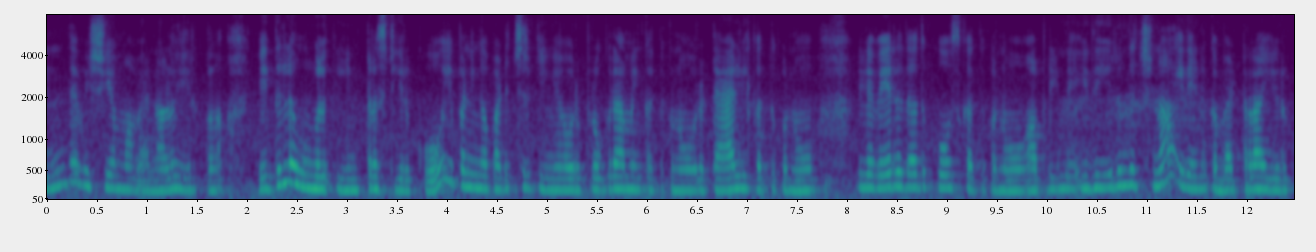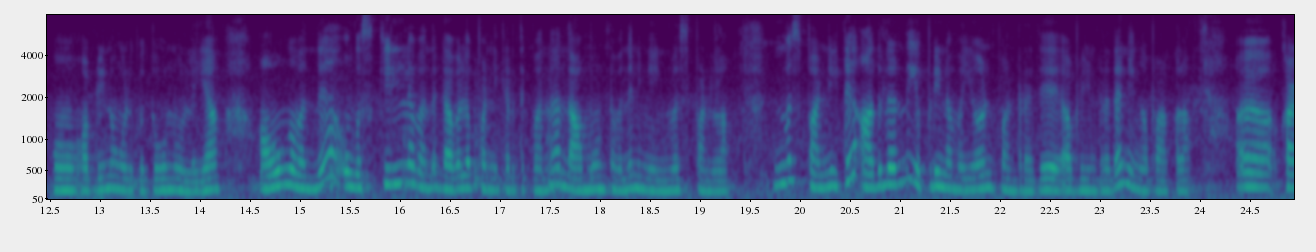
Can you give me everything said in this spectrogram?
எந்த விஷயமா வேணாலும் இருக்கலாம். எதில் உங்களுக்கு இன்ட்ரெஸ்ட் இருக்கோ இப்போ நீங்கள் படிச்சிருக்கீங்க ஒரு ப்ரோக்ராமிங் கற்றுக்கணும் ஒரு டேலி கற்றுக்கணும் இல்லை வேறு ஏதாவது கோர்ஸ் கற்றுக்கணும் அப்படின்னு இது இருந்துச்சுன்னா இது எனக்கு பெட்டராக இருக்கும் அப்படின்னு உங்களுக்கு தோணும் இல்லையா? அவங்க வந்து உங்கள் ஸ்கில்லை வந்து டெவலப் பண்ணிக்கிறதுக்கு வந்து அந்த அமௌண்ட்டை வந்து நீங்கள் இன்வெஸ்ட் பண்ணலாம். இன்வெஸ்ட் பண்ணிவிட்டு அதுலேருந்து எப்படி நம்ம ஏர்ன் பண்ணுறது அப்படின்றத நீங்கள் பார்க்கலாம் க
